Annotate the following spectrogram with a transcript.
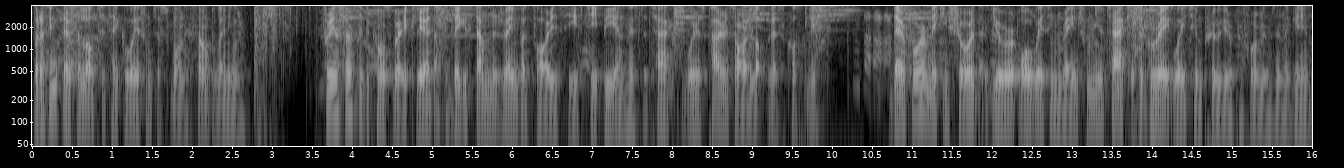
but I think there's a lot to take away from just one example anyway. For instance, it becomes very clear that the biggest stamina drain by far is CFTP and missed attacks, whereas parries are a lot less costly. Therefore, making sure that you're always in range when you attack is a great way to improve your performance in the game.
